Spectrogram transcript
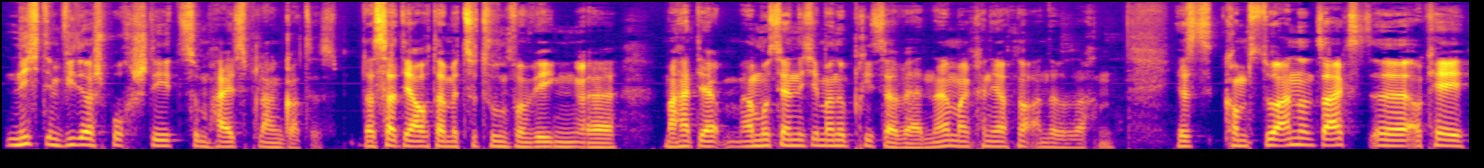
nicht im Widerspruch steht zum Heilsplan Gottes. Das hat ja auch damit zu tun, von wegen, äh, man hat ja, man muss ja nicht immer nur Priester werden, ne? Man kann ja auch noch andere Sachen. Jetzt kommst du an und sagst, äh, okay,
